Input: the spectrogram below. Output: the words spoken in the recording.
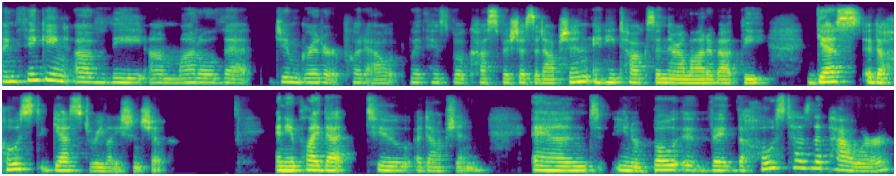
I'm thinking of the um, model that Jim Gritter put out with his book Hospitious Adoption, and he talks in there a lot about the guest, the host guest relationship, and he applied that to adoption. And you know, both the the host has the power,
